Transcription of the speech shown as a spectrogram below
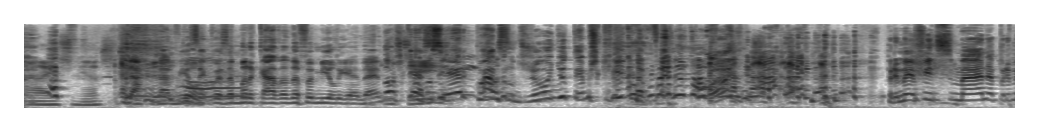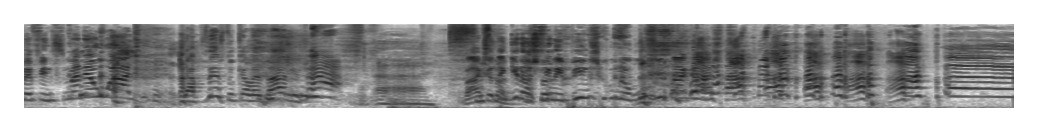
Ai, senhores. Já, já devia ser coisa marcada na família, não é? Não esquecer, 4 de junho temos que ir à feira do alho. Primeiro fim de semana, primeiro fim de semana é o alho. Já puseste o calendário? Já! Vá, que eu tenho que ir aos filipinos que o meu bolso está a gasto.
